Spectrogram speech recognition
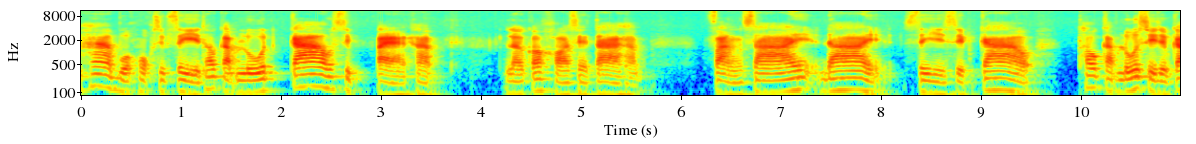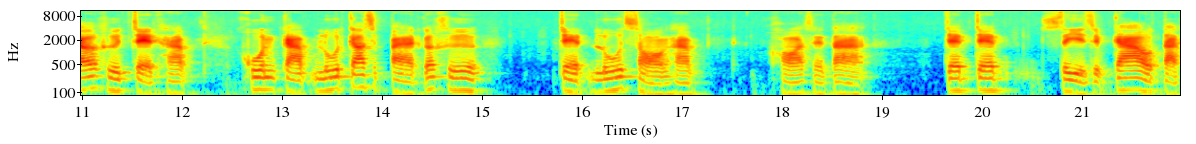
25 บวก 64 เท่ากับรูท98 ครับ แล้วก็คอเซตาครับ ฝั่งซ้ายได้ 49 เท่ากับรูท49 ก็คือ 7 ครับ คูณกับรูท98 ก็คือ7รูท2ครับ คอเซตา7 7 49 ตัด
